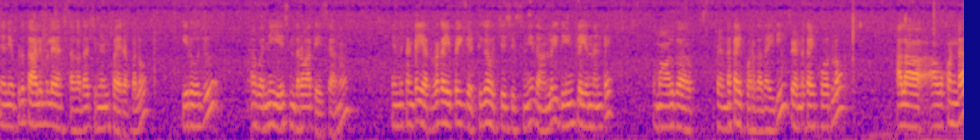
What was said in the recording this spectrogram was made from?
నేను ఎప్పుడు తాలింపులో వేస్తాను కదా చిన్నది రెబ్బలు. ఈరోజు అవన్నీ వేసిన తర్వాత వేసాను. ఎందుకంటే ఎర్రగా అయిపోయి గట్టిగా వచ్చేసేసింది. దానిలో దీంట్లో ఏంటంటే మామూలుగా బెండకాయ కూర కదా ఇది. బెండకాయ కూరలో అలా అవ్వకుండా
